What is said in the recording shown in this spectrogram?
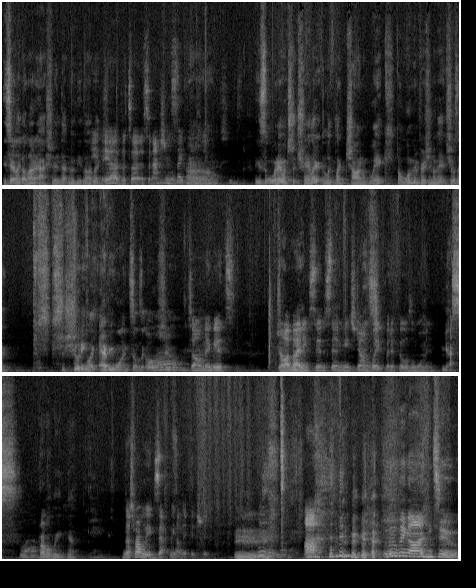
is there like a lot of action in that movie? Law Yeah, Abiding? yeah, that's a it's an action Yeah, movie. psychological Because when I watched the trailer, it looked like John Wick, a woman version of it. She was like sh- shooting like everyone. So I was like, oh shoot. So maybe it's John law-abiding citizen meets John Yes. Wick, but if it was a woman. Yes. Wow. Probably, yeah. that's probably exactly how they pitched it. Mm. Uh, moving on to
